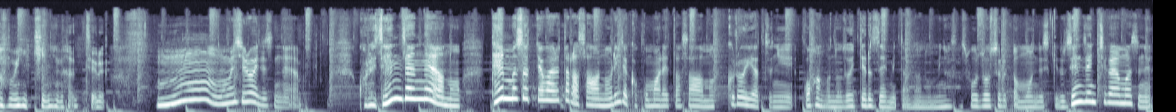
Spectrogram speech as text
な雰囲気になってる。うーん面白いですね。これ全然ねあの天むすって言われたらさ海苔で囲まれたさ真っ黒いやつにご飯が覗いてるぜみたいなのを皆さん想像すると思うんですけど全然違いますね。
